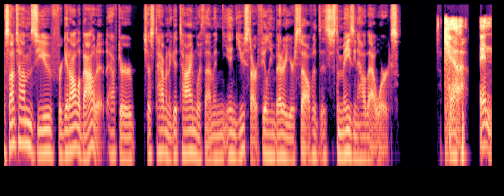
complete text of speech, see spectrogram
sometimes you forget all about it after just having a good time with them and, and you start feeling better yourself. It's, it's just amazing how that works. Yeah. And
